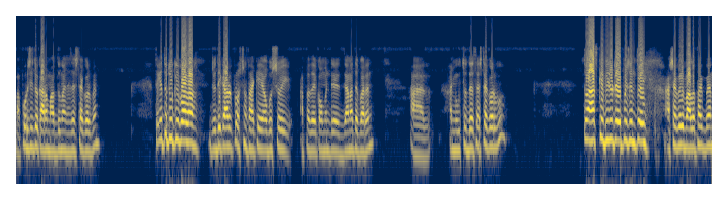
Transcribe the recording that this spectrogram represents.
বা পরিচিত কারও মাধ্যমে আসার চেষ্টা করবেন। তো এতটুকুই বলার। যদি কারোর প্রশ্ন থাকে, অবশ্যই আপনাদের কমেন্টে জানাতে পারেন। আর আমি উত্তর দেওয়ার চেষ্টা করব। তো আজকে ভিডিওটা এই পর্যন্তই। আশা করি ভালো থাকবেন,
